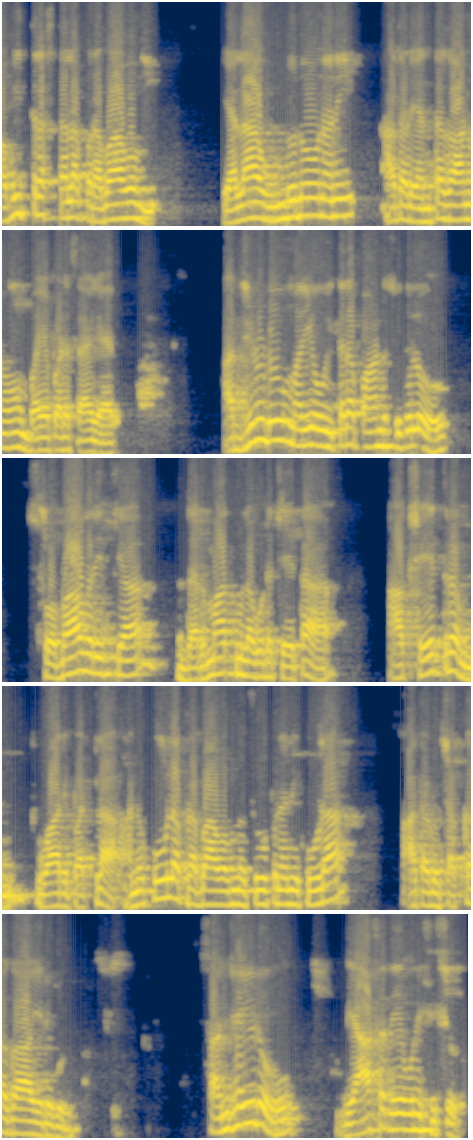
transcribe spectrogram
పవిత్ర స్థల ప్రభావం ఎలా ఉండునోనని అతడు ఎంతగానో భయపడసాగారు. అర్జునుడు మరియు ఇతర పాండుసుతులు స్వభావరీత్యా ధర్మాత్ములగుట చేత ఆ క్షేత్రం వారి పట్ల అనుకూల ప్రభావంను చూపునని కూడా అతడు చక్కగా ఎరుగుడు సంజయుడు వ్యాసదేవుని శిష్యుడు.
